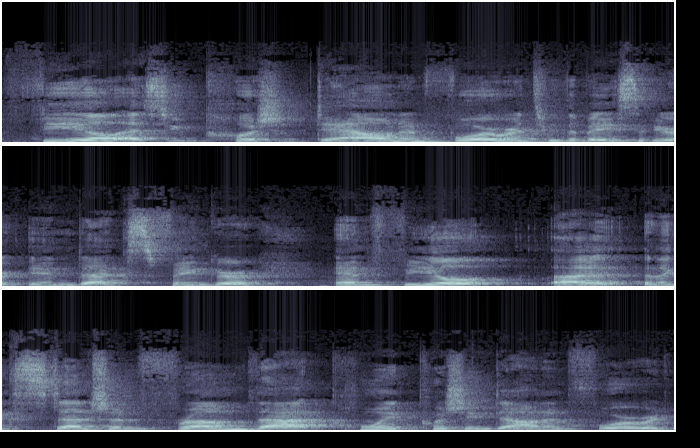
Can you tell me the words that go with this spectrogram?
Feel as you push down and forward through the base of your index finger, and feel uh, an extension from that point pushing down and forward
